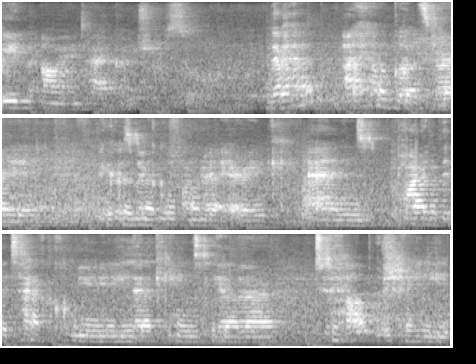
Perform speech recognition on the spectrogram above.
in our entire country so I helped got started because my co-founder Erik and part of the tech community that came together to help with Ushahidi,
